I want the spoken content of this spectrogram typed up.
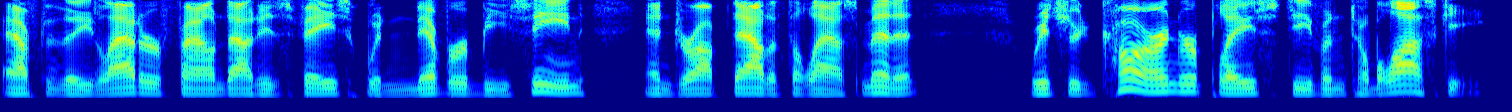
after the latter found out his face would never be seen and dropped out at the last minute. Richard Karn replaced Stephen Tobolowsky.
